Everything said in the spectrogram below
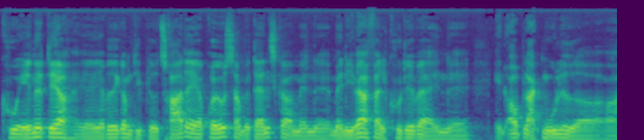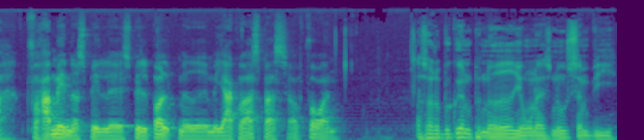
kunne ende der. Øh, jeg ved ikke, om de er blevet trætte af at prøve sig med danskere, men, øh, men i hvert fald kunne det være en, en oplagt mulighed at, at få ham ind og spille, spille bold med, med Jaco Aspas op foran. Og så er du begyndt på noget, Jonas, nu som vi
